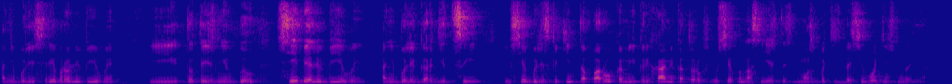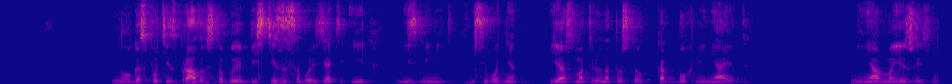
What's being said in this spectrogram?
Они были и сребролюбивы, и кто-то из них был себялюбивый, они были гордецы, и все были с какими-то пороками и грехами, которые у всех у нас есть, может быть, и до сегодняшнего дня. Но Господь избрал их, чтобы вести за собой, взять и изменить. И сегодня я смотрю на то, что как Бог меняет – меня в моей жизни.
